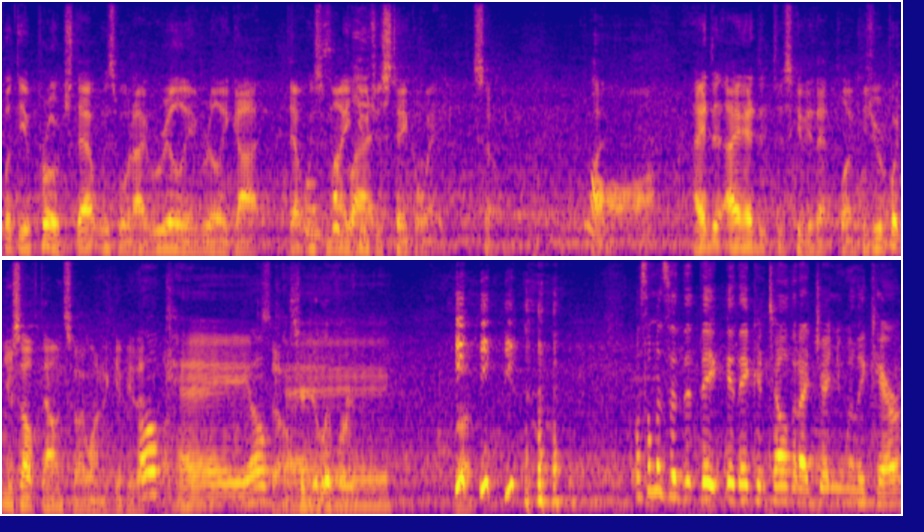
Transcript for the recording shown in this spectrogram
But the approach, that was what I really, really got. That was I'm so my glad. hugest takeaway. So, But- Aww. I had to, I had to just give you that plug because you were putting yourself down, so I wanted to give you that plug. Okay, So- okay. It's your delivery. Well, someone said that they they can tell that I genuinely care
